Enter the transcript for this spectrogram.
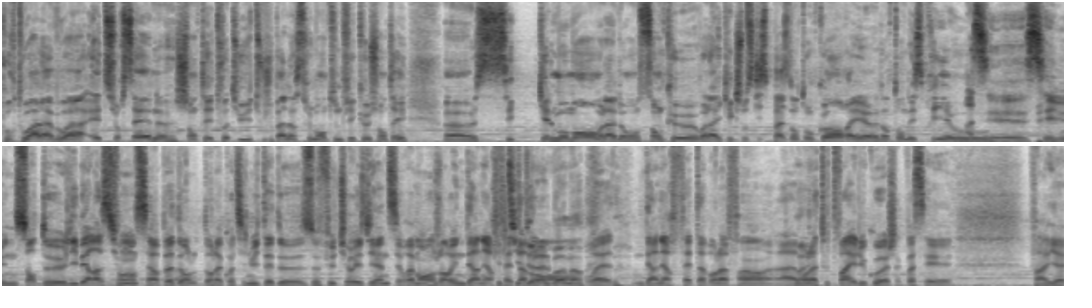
Pour toi, là, voilà, être sur scène, chanter. Toi, tu, tu joues pas d'instrument, tu ne fais que chanter. C'est quel moment, voilà, on sent que voilà, il y a quelque chose qui se passe dans ton corps et euh, dans ton esprit. où- Ah, c'est une sorte de libération. C'est un peu dans, dans la continuité de The Future is the End. C'est vraiment genre une dernière fête avant l'album, hein. Ouais, une dernière fête avant la fin, avant Ouais. la toute fin. Et du coup, à chaque fois, c'est. Enfin, il y a.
